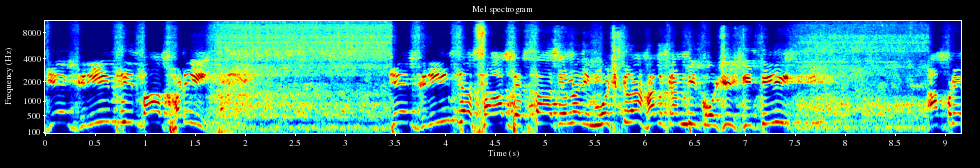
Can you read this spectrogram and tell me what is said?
ਜੇ ਗਰੀਬ ਦੀ ਬਾਹ ਫੜੀ, ਜੇ ਗਰੀਬ ਦਾ ਸਾਥ ਦਿੱਤਾ ਤੇ ਉਹਨਾਂ ਦੀ ਮੁਸ਼ਕਲਾਂ ਹੱਲ ਕਰਨ ਦੀ ਕੋਸ਼ਿਸ਼ ਕੀਤੀ, ਆਪਣੇ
